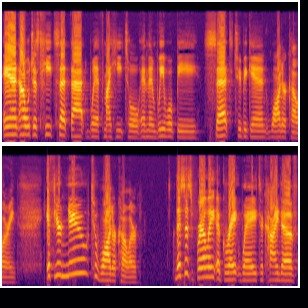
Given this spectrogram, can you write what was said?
and I will just heat set that with my heat tool and then we will be set to begin watercoloring. If you're new to watercolor, this is really a great way to kind of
